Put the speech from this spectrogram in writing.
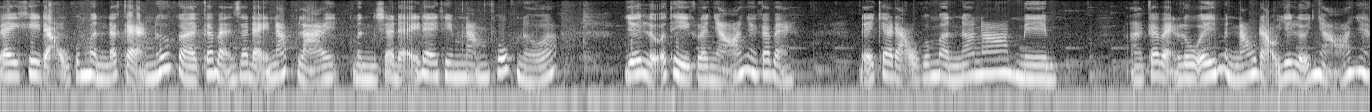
Đây khi đậu của mình đã cạn nước rồi các bạn sẽ đậy nắp lại. Mình sẽ để đây thêm 5 phút nữa. Với lửa thiệt là nhỏ nha các bạn. Để cho đậu của mình nó nó mềm. À, các bạn lưu ý mình nấu đậu với lửa nhỏ nha.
